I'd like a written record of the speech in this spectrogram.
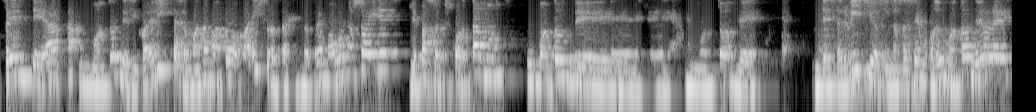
frente a un montón de psicoanalistas, los mandamos a todo París, lo, tra- lo traemos a Buenos Aires, de paso exportamos un montón de, eh, un montón de, de servicios y nos hacemos de un montón de dólares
